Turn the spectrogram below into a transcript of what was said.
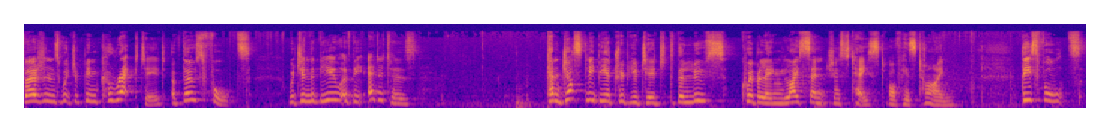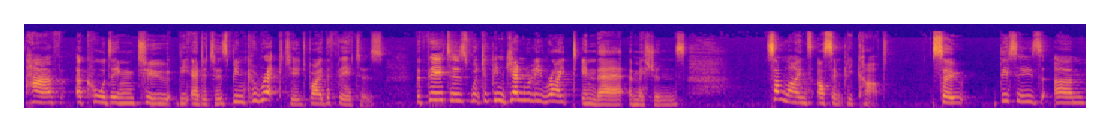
versions which have been corrected of those faults which, in the view of the editors, can justly be attributed to the loose, quibbling, licentious taste of his time. These faults have, according to the editors, been corrected by the theatres. The theatres, which have been generally right in their omissions. Some lines are simply cut. So this is um,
